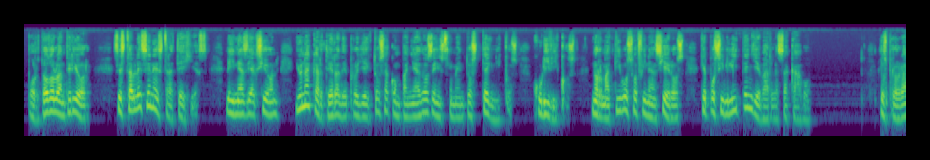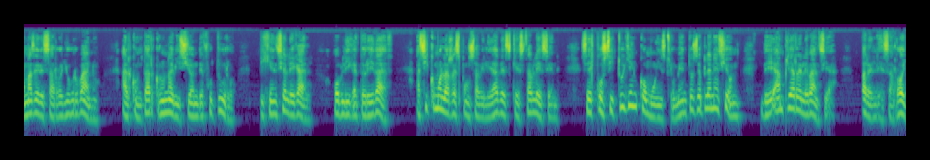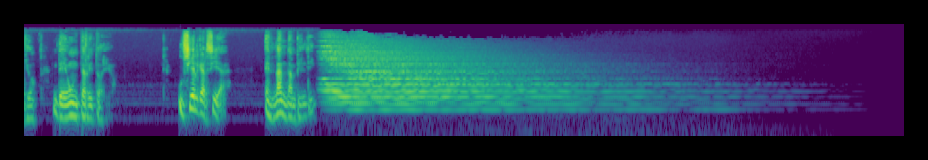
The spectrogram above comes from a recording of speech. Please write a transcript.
Por todo lo anterior, se establecen estrategias, líneas de acción y una cartera de proyectos acompañados de instrumentos técnicos, jurídicos, normativos o financieros que posibiliten llevarlas a cabo. Los programas de desarrollo urbano, al contar con una visión de futuro, vigencia legal, obligatoriedad, así como las responsabilidades que establecen, se constituyen como instrumentos de planeación de amplia relevancia para el desarrollo de un territorio. Uciel García, en London Building.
